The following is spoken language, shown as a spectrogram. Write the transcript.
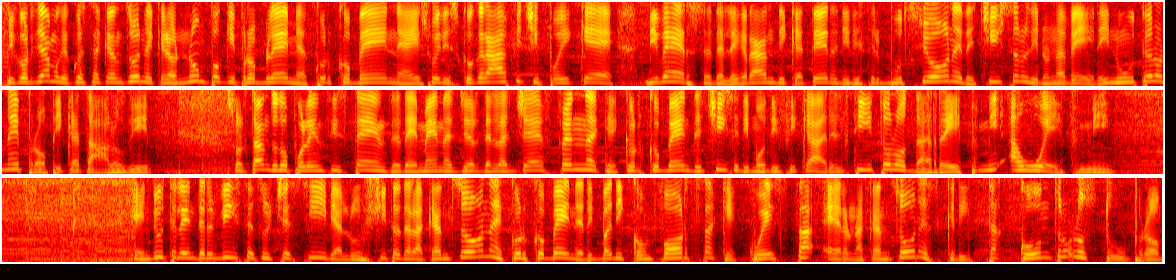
Ricordiamo che questa canzone creò non pochi problemi a Kurt Cobain e ai suoi discografici poiché diverse delle grandi catene di distribuzione decisero di non avere In Utero nei propri cataloghi. Soltanto dopo le insistenze dei manager della Geffen che Kurt Cobain decise di modificare il titolo da Rape Me a Wave Me. E in tutte le interviste successive all'uscita della canzone, Kurt Cobain ribadì con forza che questa era una canzone scritta contro lo stupro.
